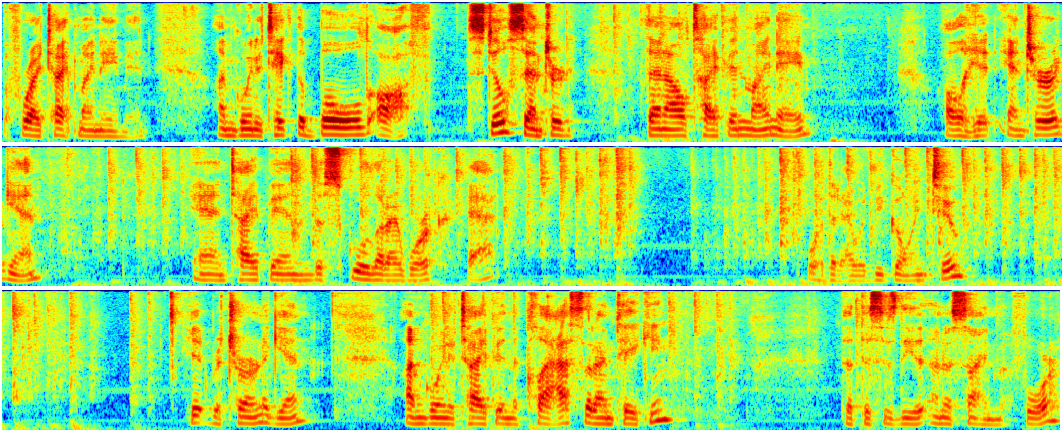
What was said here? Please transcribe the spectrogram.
before I type my name in. I'm going to take the bold off, still centered, then I'll type in my name. I'll hit enter again and type in the school that I work at or that I would be going to. Hit return again. I'm going to type in the class that I'm taking, that this is the, an assignment for.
